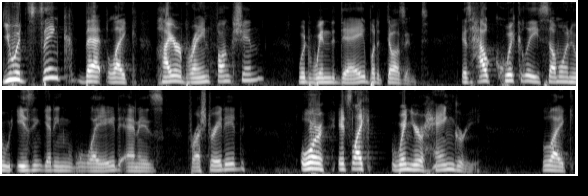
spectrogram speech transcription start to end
you would think that like higher brain function would win the day but it doesn't is how quickly someone who isn't getting laid and is frustrated or it's like when you're hangry like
